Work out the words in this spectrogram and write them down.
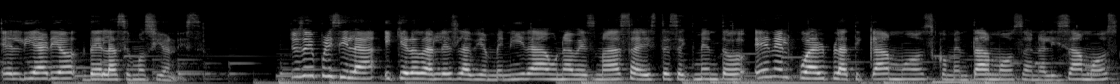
El Diario de las Emociones. Yo soy Priscila y quiero darles la bienvenida una vez más a este segmento en el cual platicamos, comentamos, analizamos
